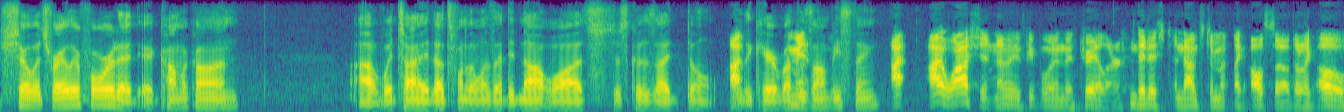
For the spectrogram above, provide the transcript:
show a trailer for it at, at Comic Con, uh, which I that's one of the ones I did not watch just because I don't I- really care about mean- the zombies thing. I, I watched it. None of these people were in the trailer. They just announced them like also. They're like, oh,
